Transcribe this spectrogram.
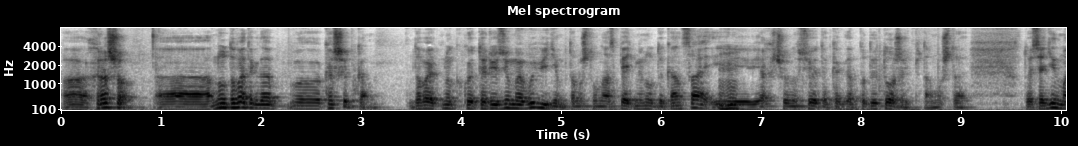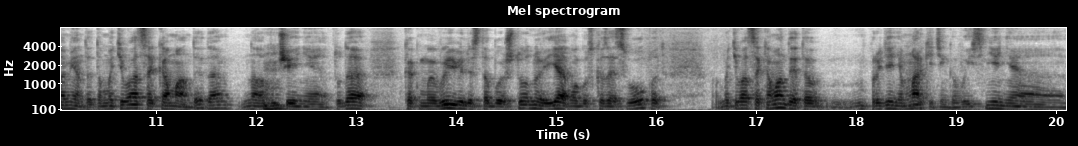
А, хорошо. А, ну, давай тогда э, к ошибкам. Давай ну, какое-то резюме выведем, потому что у нас 5 минут до конца, и угу. я хочу все это когда подытожить, потому что то есть один момент это мотивация команды да, на обучение. Угу. Туда, как мы выявили с тобой, что, ну и я могу сказать свой опыт, мотивация команды это проведение маркетинга, выяснение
